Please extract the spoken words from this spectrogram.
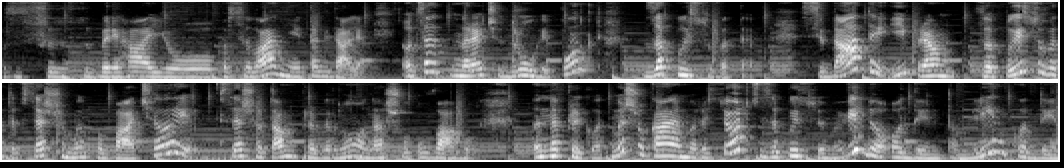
зберігаю посилання і так далі. Оце, на речі, другий пункт записувати. Сідати і прям записувати все, що ми побачили, все, що там привернуло нашу увагу. Наприклад, ми шукаємо ресерч, записуємо відео один, там лінк один.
